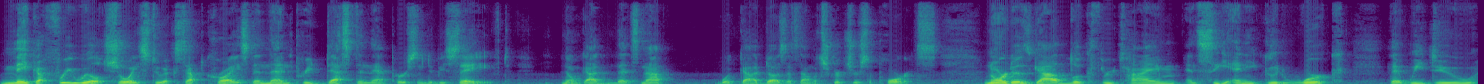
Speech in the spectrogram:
make a free will choice to accept Christ and then predestine that person to be saved. No, God, that's not what God does. That's not what Scripture supports. Nor does God look through time and see any good work that we do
